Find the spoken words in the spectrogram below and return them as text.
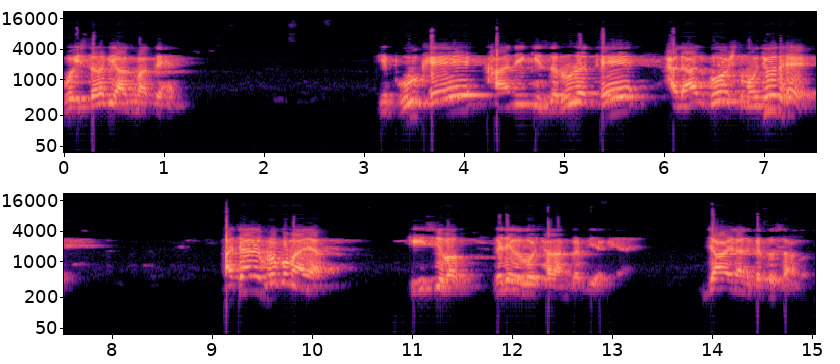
وہ اس طرح بھی آزماتے ہیں۔ کہ بھوک ہے، کھانے کی ضرورت ہے، حلال گوشت موجود ہے۔ اچانک حکم آیا کہ اسی وقت گدے کا گوشت حرام کر دیا گیا ہے۔ جاؤ اعلان کر دو صاحب۔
